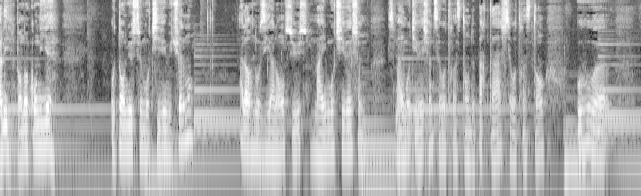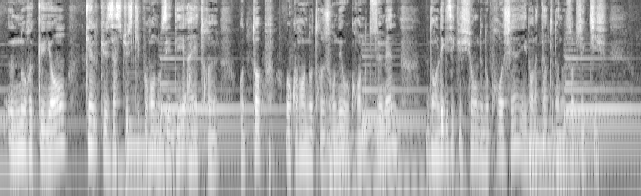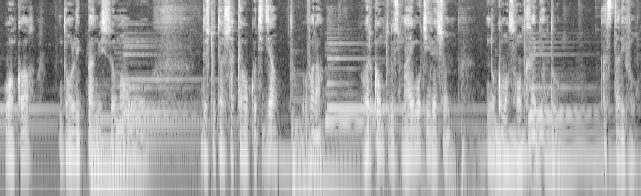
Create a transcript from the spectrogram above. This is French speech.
Allez, pendant qu'on y est, autant mieux se motiver mutuellement. Alors nous y allons sur Smile Motivation. Smile Motivation, c'est votre instant de partage, c'est votre instant où euh, nous recueillons quelques astuces qui pourront nous aider à être au top au courant de notre journée, au courant de notre semaine, dans l'exécution de nos projets et dans l'atteinte de nos objectifs, ou encore dans l'épanouissement de tout un chacun au quotidien. Voilà. Welcome to the Smile Motivation. Nous commencerons très bientôt. Installez-vous.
